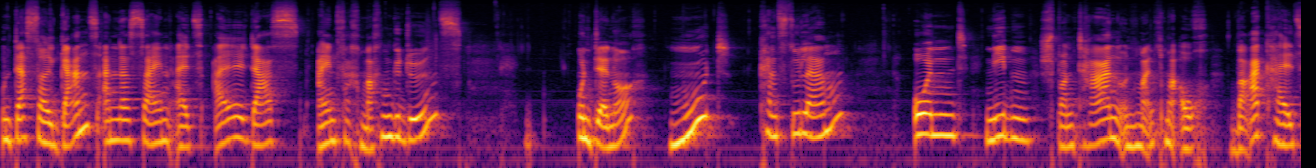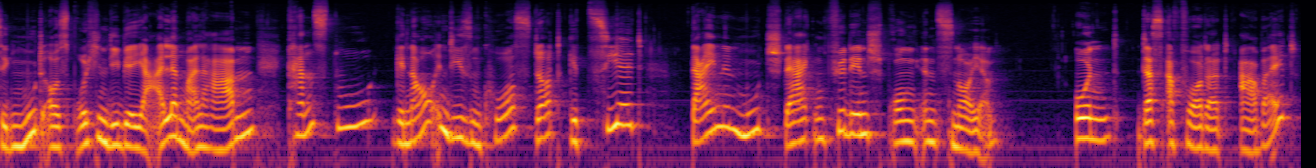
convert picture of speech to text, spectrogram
Und das soll ganz anders sein als all das einfach machen Gedöns. Und dennoch, Mut kannst du lernen. Und neben spontanen und manchmal auch waghalsigen Mutausbrüchen, die wir ja alle mal haben, kannst du genau in diesem Kurs dort gezielt deinen Mut stärken für den Sprung ins Neue. Und das erfordert Arbeit.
